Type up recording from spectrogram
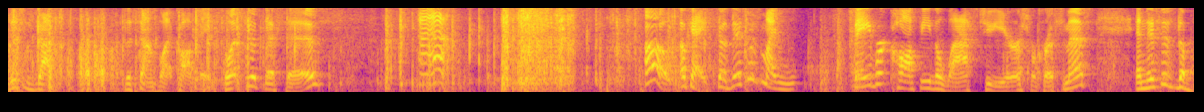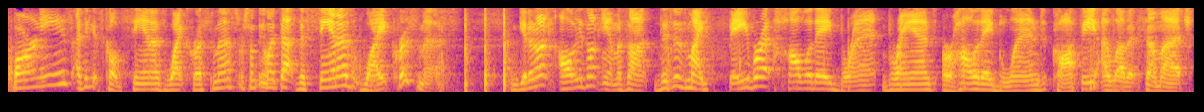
this has got, this sounds like coffee. So let's see what this is. Ah! Oh, okay. So this was my favorite coffee the last two years for Christmas. And this is the Barnie's, I think it's called Santa's White Christmas or something like that. The Santa's White Christmas. You get it on all these on Amazon. This is my favorite holiday brand, brand or holiday blend coffee. I love it so much.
